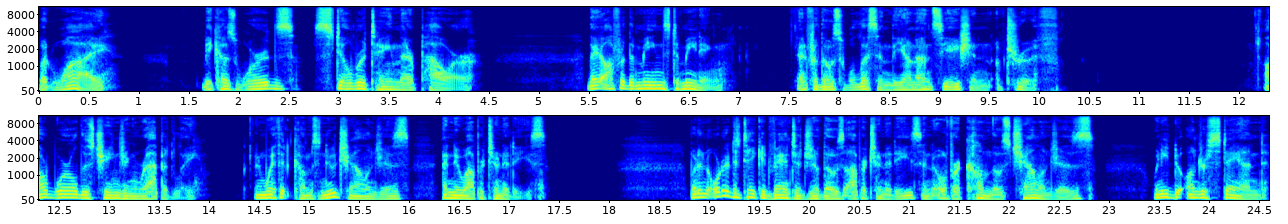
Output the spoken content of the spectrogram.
But why? Because words still retain their power. They offer the means to meaning, and for those who will listen, the enunciation of truth. Our world is changing rapidly, and with it comes new challenges and new opportunities. But in order to take advantage of those opportunities and overcome those challenges, we need to understand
